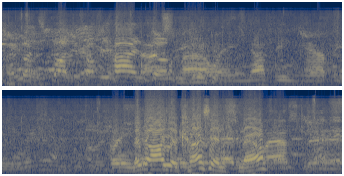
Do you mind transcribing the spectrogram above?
I'm going to spot you from behind, Not smiling, not being happy. Look at all your things cousins at the now. Last minute.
